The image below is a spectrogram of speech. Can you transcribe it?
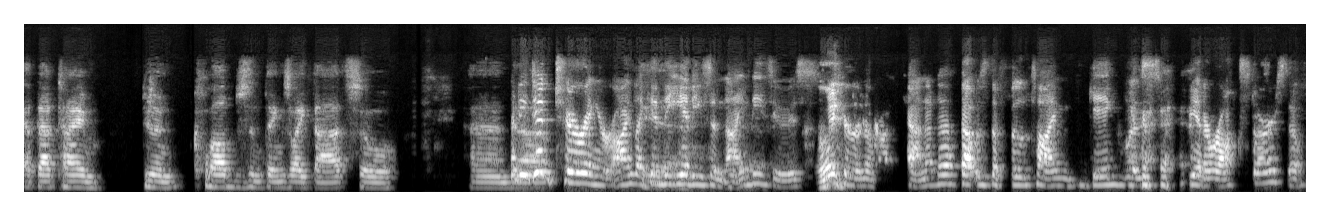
at that time doing clubs and things like that. So, and But he uh, did touring around, like in the 80s and 90s. He was Really? touring around Canada. That was the full time gig was being a rock star. So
